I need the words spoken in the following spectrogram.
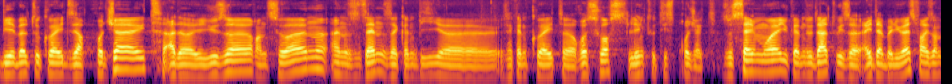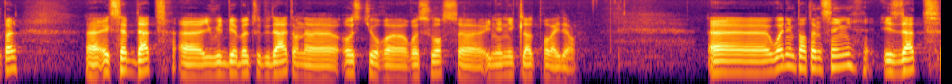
be able to create their project, add a user, and so on, and then they can be uh, they can create a resource linked to this project. The same way you can do that with uh, AWS, for example, uh, except that uh, you will be able to do that and uh, host your resource in any cloud provider. one important thing is that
